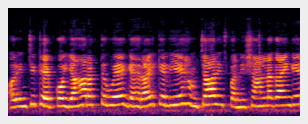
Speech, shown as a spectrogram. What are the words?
और इंची टेप को यहाँ रखते हुए गहराई के लिए हम चार इंच पर निशान लगाएँगे।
